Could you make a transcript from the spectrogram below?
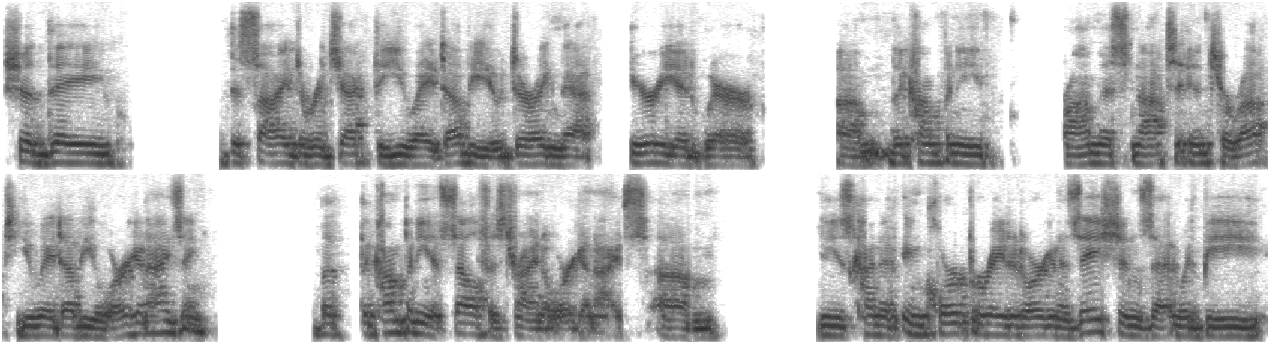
should they decide to reject the UAW during that period where um, the company promised not to interrupt UAW organizing, but the company itself is trying to organize um, these kind of incorporated organizations that would be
